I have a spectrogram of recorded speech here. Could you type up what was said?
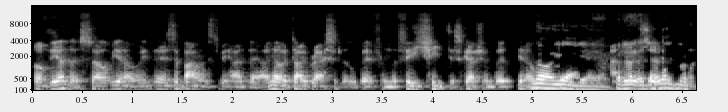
of the others. So, you know, there's a balance to be had there. I know it digressed a little bit from the Fiji discussion, but, you know. No, yeah, yeah, yeah. But it, I, wanted,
